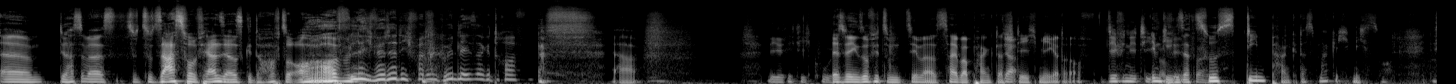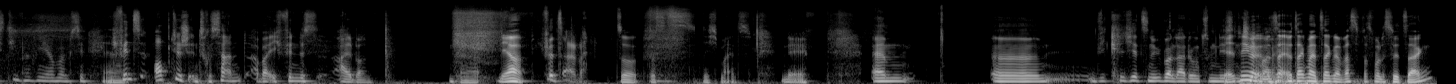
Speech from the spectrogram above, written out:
Ähm, du hast immer, du, du saßt vor dem Fernseher, hast gehofft, so, oh, hoffentlich wird er nicht von dem grünen Laser getroffen. ja, Nee, richtig cool. deswegen so viel zum Thema Cyberpunk, da Ja. stehe ich mega drauf. Definitiv. Im Gegensatz zu Steampunk, das mag ich nicht so. Die Steampunk finde ich auch mal ein bisschen. Ja. Ich finde es optisch interessant, aber ich finde es albern. Ja, Ich finde es albern. So, das ist nicht meins. Nee. Ähm, ähm, wie kriege ich jetzt eine Überleitung zum Ja, nächsten sag, Thema? sag, sag mal, sag mal was, was wolltest du jetzt sagen?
